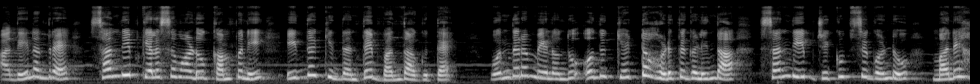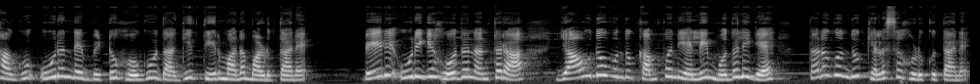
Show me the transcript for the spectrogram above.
ಅದೇನಂದ್ರೆ, ಸಂದೀಪ್ ಕೆಲಸ ಮಾಡೋ ಕಂಪನಿ ಇದ್ದಕ್ಕಿದ್ದಂತೆ ಬಂದ್ ಆಗುತ್ತೆ. ಒಂದರ ಮೇಲೊಂದು ಒಂದು ಕೆಟ್ಟ ಹೊಡೆತಗಳಿಂದ ಸಂದೀಪ್ ಜಿಗುಪ್ಸೆಗೊಂಡು ಮನೆ ಹಾಗೂ ಊರನ್ನೇ ಬಿಟ್ಟು ಹೋಗುವುದಾಗಿ ತೀರ್ಮಾನ ಮಾಡುತ್ತಾನೆ. ಬೇರೆ ಊರಿಗೆ ಹೋದ ನಂತರ ಯಾವುದೋ ಒಂದು ಕಂಪನಿಯಲ್ಲಿ ಮೊದಲಿಗೆ ತನಗೊಂದು ಕೆಲಸ ಹುಡುಕುತ್ತಾನೆ.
